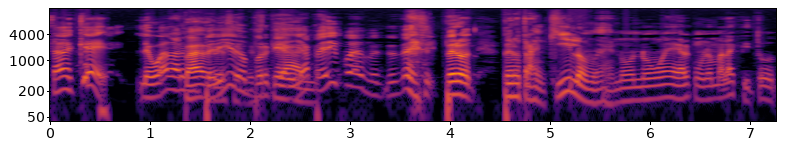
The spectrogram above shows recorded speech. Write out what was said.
¿sabes qué? Le voy a dar Padre mi pedido porque ya pedí, pues, ¿me entendés? Pero, pero tranquilo, man, no, no voy a llegar con una mala actitud.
